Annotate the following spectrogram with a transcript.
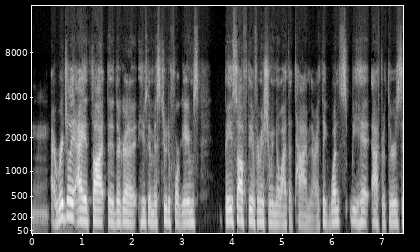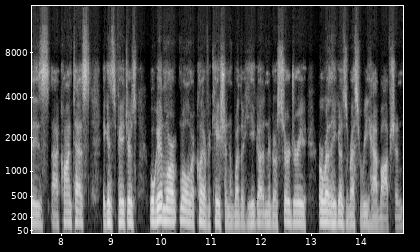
mm. originally i had thought that they're going to he's going to miss two to four games based off the information we know at the time there. I think once we hit after Thursday's uh, contest against the Patriots, we'll get more, more, more clarification of whether he got undergo surgery or whether he goes the rest rehab option.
